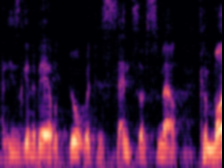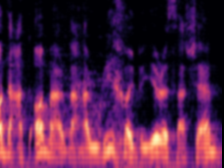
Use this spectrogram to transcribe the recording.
and he's going to be able to do it with his sense of smell. Hashem,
